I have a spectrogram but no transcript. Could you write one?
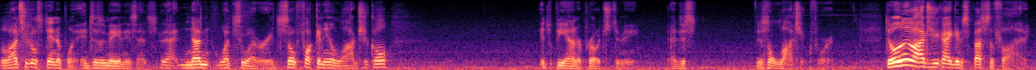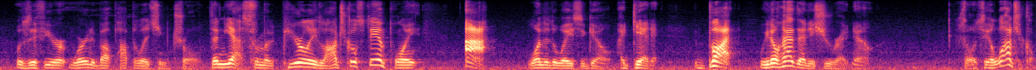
logical standpoint, it doesn't make any sense. Uh, None whatsoever. It's so fucking illogical. It's beyond approach to me. I just, there's no logic for it. The only logic I can specify was if you're worried about population control. Then yes, from a purely logical standpoint, ah, one of the ways to go. I get it. But we don't have that issue right now. So it's illogical.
